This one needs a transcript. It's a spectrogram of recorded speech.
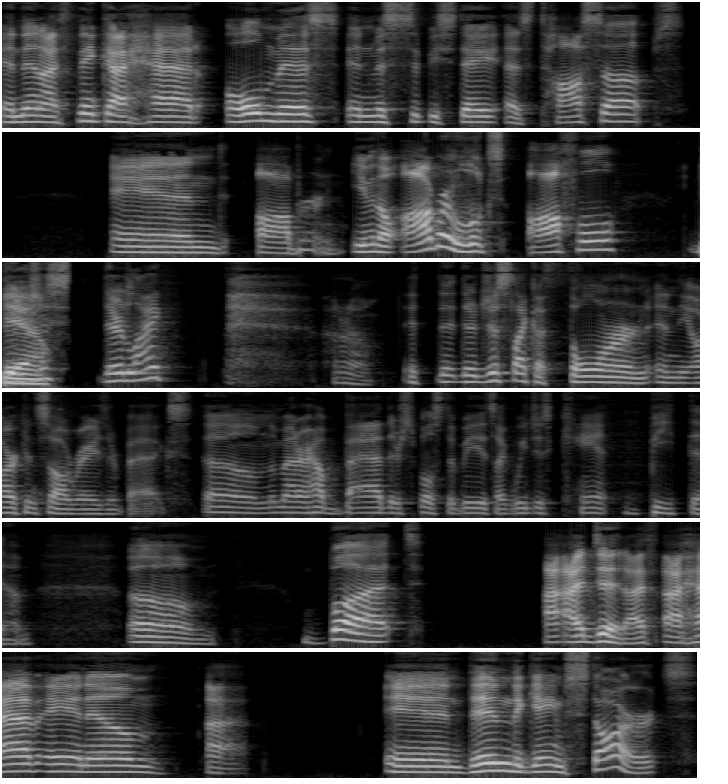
and then I think I had Ole Miss and Mississippi State as toss ups, and Auburn. Even though Auburn looks awful, they're Yeah. just they're like I don't know. It, they're just like a thorn in the Arkansas Razorbacks. Um, no matter how bad they're supposed to be, it's like we just can't beat them. Um, but I, I did. I, I have A and M, uh, and then the game starts,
